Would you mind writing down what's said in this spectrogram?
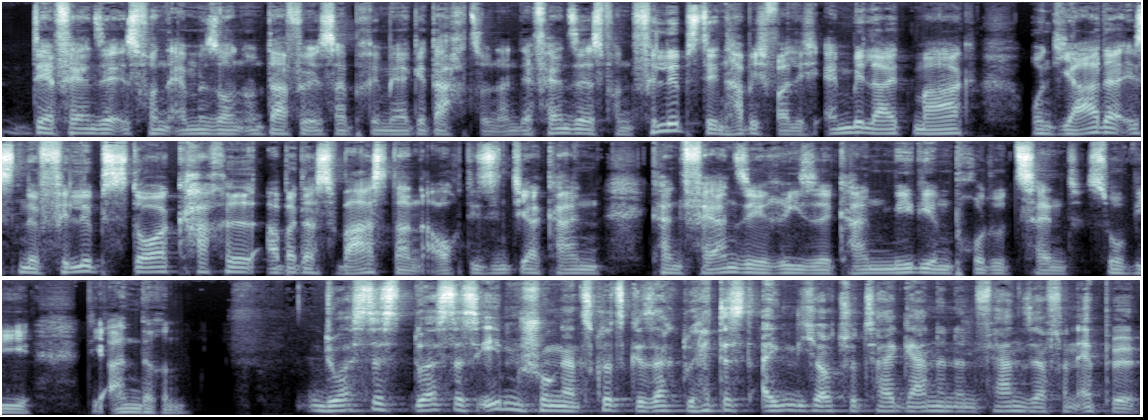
der Fernseher ist von Amazon und dafür ist er primär gedacht, sondern der Fernseher ist von Philips, den habe ich, weil ich Ambilight mag. Und ja, da ist eine Philips Store Kachel, aber das war's dann auch. Die sind ja kein, kein Fernsehriese, kein Medienproduzent, so wie die anderen. Du hast es, du hast es eben schon ganz kurz gesagt, du hättest eigentlich auch total gerne einen Fernseher von Apple.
